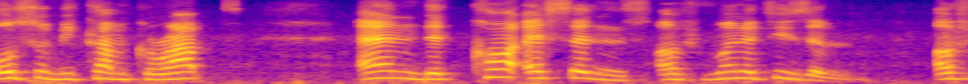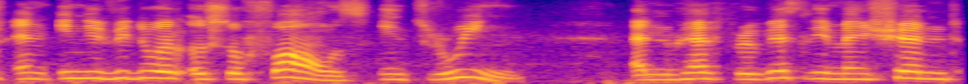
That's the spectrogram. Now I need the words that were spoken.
also become corrupt, and the core essence of monotheism of an individual also falls into ruin. And we have previously mentioned,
